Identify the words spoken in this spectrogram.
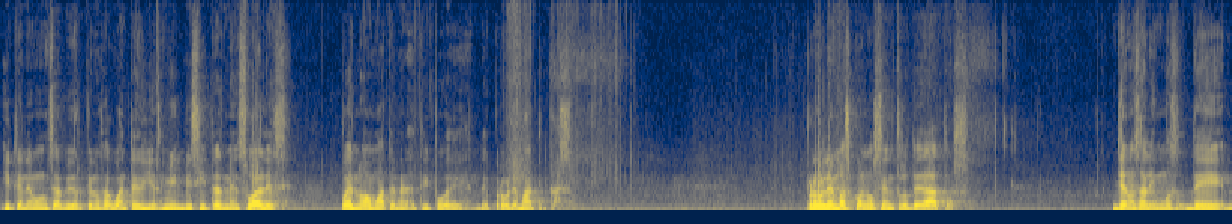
y tenemos un servidor que nos aguante 10.000 visitas mensuales, pues no vamos a tener ese tipo de problemáticas. Problemas con los centros de datos. Ya nos salimos de,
